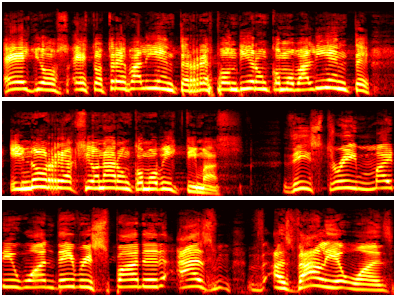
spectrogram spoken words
Ellos, estos tres valientes, respondieron como valientes y no reaccionaron como víctimas. These three mighty ones, they responded as, as valiant ones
